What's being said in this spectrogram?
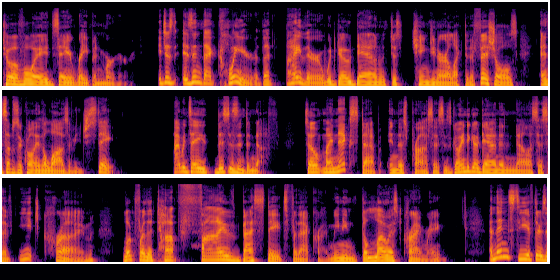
to avoid, say, rape and murder. It just isn't that clear that either would go down with just changing our elected officials and subsequently the laws of each state. I would say this isn't enough. So, my next step in this process is going to go down an analysis of each crime, look for the top five best states for that crime, meaning the lowest crime rate, and then see if there's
